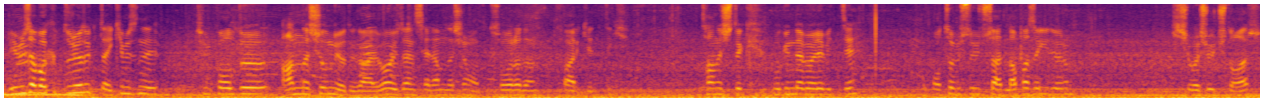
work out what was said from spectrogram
Birbirimize bakıp duruyorduk da ikimizin de Türk olduğu anlaşılmıyordu galiba. O yüzden selamlaşamadık. Sonradan fark ettik. Tanıştık. Bugün de böyle bitti. Otobüsle 3 saat La Paz'a gidiyorum. Kişi başı 3 dolar.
